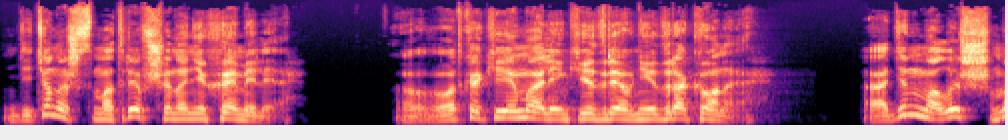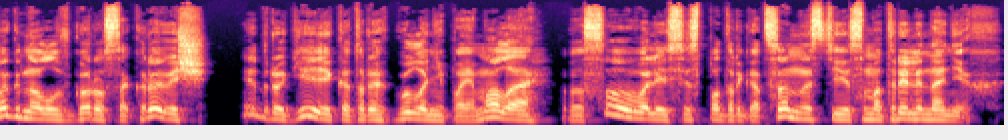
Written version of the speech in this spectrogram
детёныш, смотревший на них Эмили. Вот какие маленькие древние драконы. Один малыш шмыгнул в гору сокровищ, и другие, которых Гула не поймала, высовывались из-под драгоценностей и смотрели на них.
